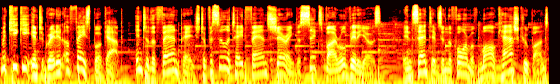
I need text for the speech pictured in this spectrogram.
Mikiki integrated a Facebook app into the fan page to facilitate fans sharing the six viral videos. Incentives in the form of mall cash coupons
